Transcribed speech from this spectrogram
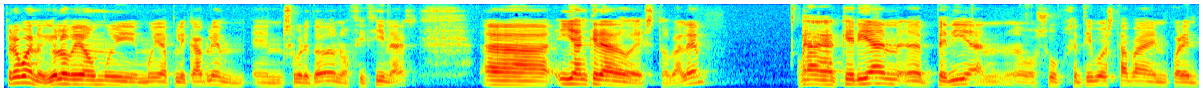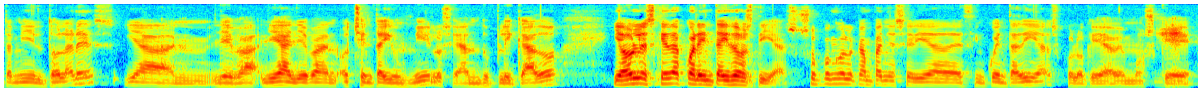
Pero bueno, yo lo veo muy, muy aplicable sobre todo en oficinas ah, y han creado esto, ¿vale? Eh, querían, eh, pedían, o su objetivo estaba en 40.000 dólares, ya, lleva, ya llevan 81.000, o sea, han duplicado, y aún les queda 42 días. Supongo que la campaña sería de 50 días, con lo que ya vemos que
